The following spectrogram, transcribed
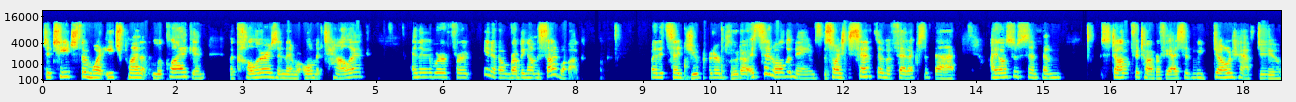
to teach them what each planet looked like and the colors, and they were all metallic. And they were for, you know, rubbing on the sidewalk. But it said Jupiter, Pluto, it said all the names. So I sent them a FedEx of that. I also sent them stock photography. I said, we don't have to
